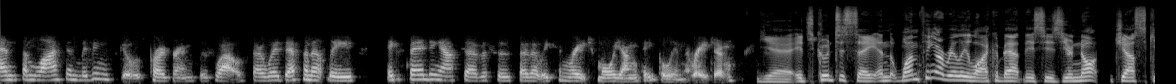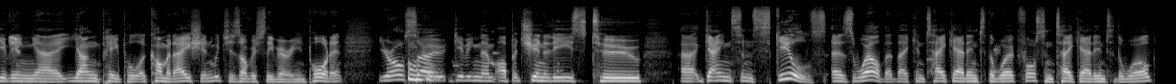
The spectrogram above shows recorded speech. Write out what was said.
and some life and living skills programs as well. So we're definitely expanding our services so that we can reach more young people in the region. Yeah, it's good to see. And the one thing I really like about this is you're not just giving uh, young people accommodation, which is obviously very important. You're also mm-hmm. giving them opportunities to uh, gain some skills as well that they can take out into the workforce and take out into the world.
